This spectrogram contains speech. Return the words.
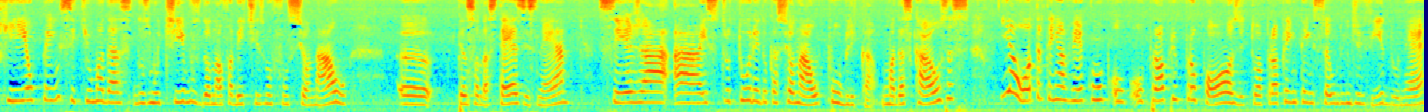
que eu pense que uma das dos motivos do analfabetismo funcional, uh, pensando as teses, né, seja a estrutura educacional pública, uma das causas, e a outra tem a ver com o, o próprio propósito, a própria intenção do indivíduo, né,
